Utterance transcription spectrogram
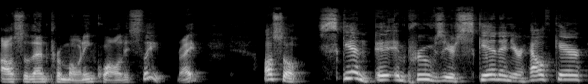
also then promoting quality sleep, right? Also, skin. It improves your skin and your health care.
